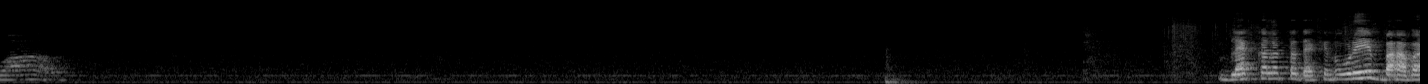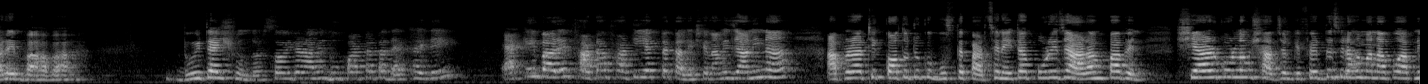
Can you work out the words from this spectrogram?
ওয়াও ব্ল্যাক কালারটা দেখেন, ওরে বাবা রে বাবা। দুইটাই সুন্দর। সো এটার আমি দুপাট্টাটা দেখাই দেই। একেবারে ফাটাফাটি একটা কালেকশন আমি জানি না আপনারা ঠিক কতটুকু বুঝতে পারছেন? এটা পরে যে আরাম পাবেন। শেয়ার করলাম সাতজনকে। ফেরদৌসি রহমান আপু, আপনি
